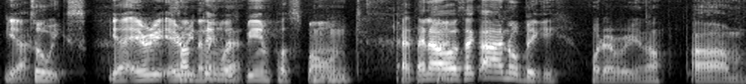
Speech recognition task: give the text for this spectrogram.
yeah, two weeks, yeah. Every everything like was that. being postponed at the and time. I was like, ah, no biggie, whatever, you know. Um,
